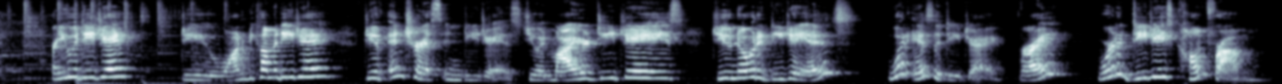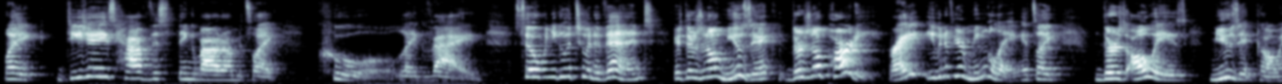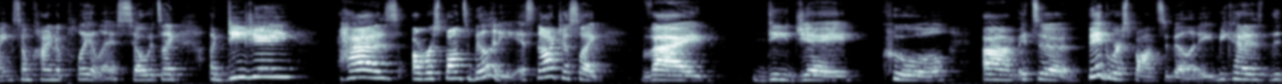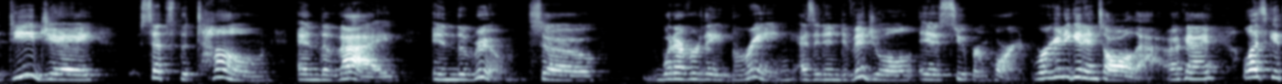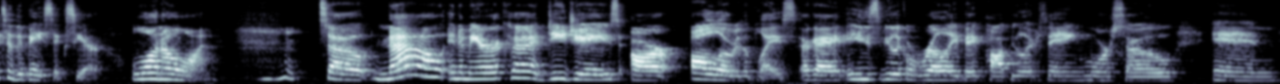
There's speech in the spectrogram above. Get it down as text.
Are you a DJ? Do you want to become a DJ? Do you have interest in DJs? Do you admire DJs? Do you know what a DJ is? What is a DJ, right? Where do DJs come from? Like, DJs have this thing about them, it's like cool, like vibe. So when you go to an event, if there's no music, there's no party, right? Even if you're mingling, it's like there's always music going, some kind of playlist. So it's like a DJ has a responsibility. It's not just like vibe, DJ, cool. Um, it's a big responsibility because the DJ sets the tone and the vibe in the room. So whatever they bring as an individual is super important. We're going to get into all that, okay? Let's get to the basics here. 101. so now in America, DJs are all over the place, okay? It used to be like a really big popular thing, more so in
